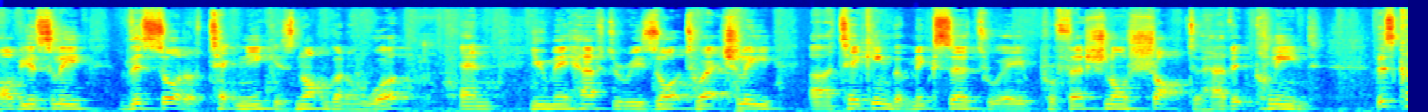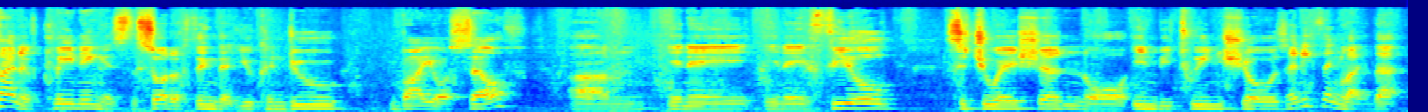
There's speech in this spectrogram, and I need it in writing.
obviously this sort of technique is not going to work and you may have to resort to actually uh, taking the mixer to a professional shop to have it cleaned. This kind of cleaning is the sort of thing that you can do by yourself um, in a in a field situation or in between shows, anything like that.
